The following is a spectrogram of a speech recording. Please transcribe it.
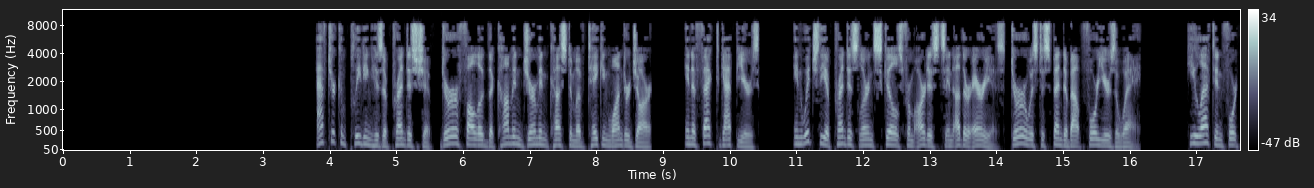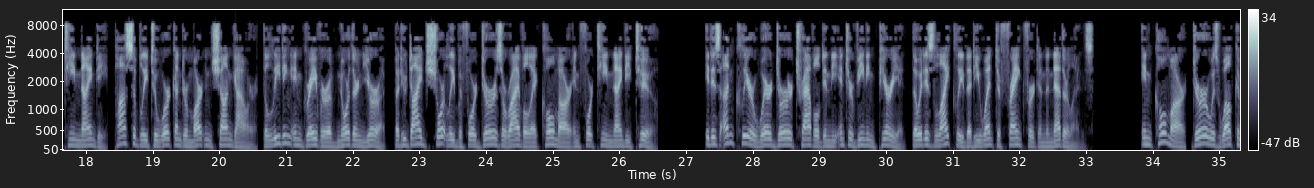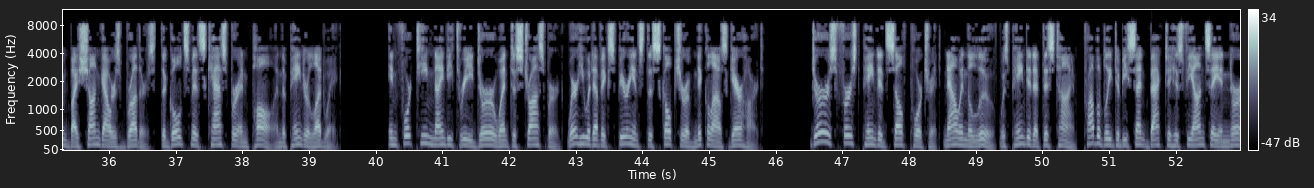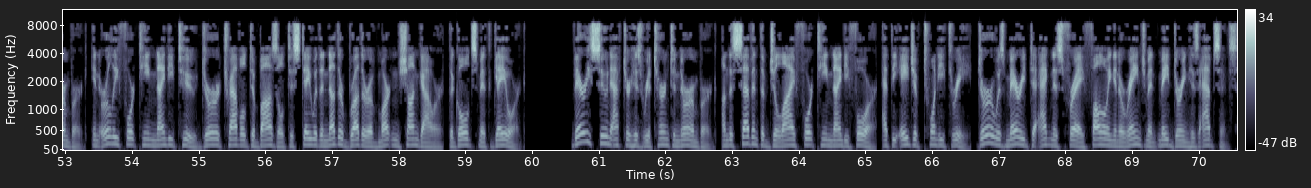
After completing his apprenticeship, Dürer followed the common German custom of taking Wanderjahr—in effect gap years—in which the apprentice learned skills from artists in other areas. Dürer was to spend about four years away. He left in 1490, possibly to work under Martin Schongauer, the leading engraver of northern Europe, but who died shortly before Dürer's arrival at Colmar in 1492. It is unclear where Dürer travelled in the intervening period, though it is likely that he went to Frankfurt and the Netherlands. In Colmar, Dürer was welcomed by Schongauer's brothers, the goldsmiths Caspar and Paul and the painter Ludwig. In 1493 Dürer went to Strasbourg, where he would have experienced the sculpture of Nikolaus Gerhaert. Dürer's first painted self-portrait now in the Louvre was painted at this time, probably to be sent back to his fiancée in Nuremberg. In early 1492 Dürer travelled to Basel to stay with another brother of Martin Schongauer, the goldsmith Georg. Very soon after his return to Nuremberg, on 7 July 1494, at the age of 23, Dürer was married to Agnes Frey following an arrangement made during his absence.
